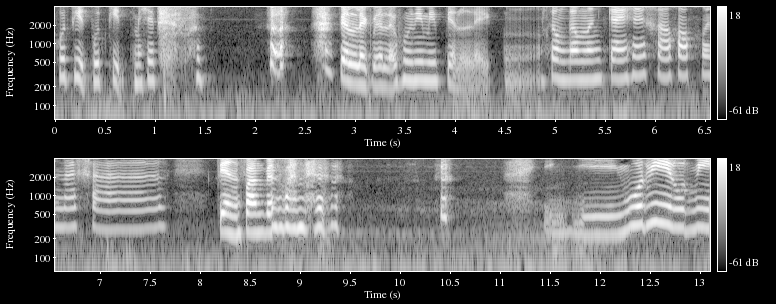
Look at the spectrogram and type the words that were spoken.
พูดผิดพูดผิด ไม่ใช่เปลี่ยนฟันเปลี่ยนเหล็กเปลี่ยนเหล็กพรุ่งนี้มีเปลี่ยนเหล็ก ส่งกำลังใจให้เขาขอบคุณนะคะ เปลี่ยนฟันเป็นฟันแท้จริงพูดมีดพูดมี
